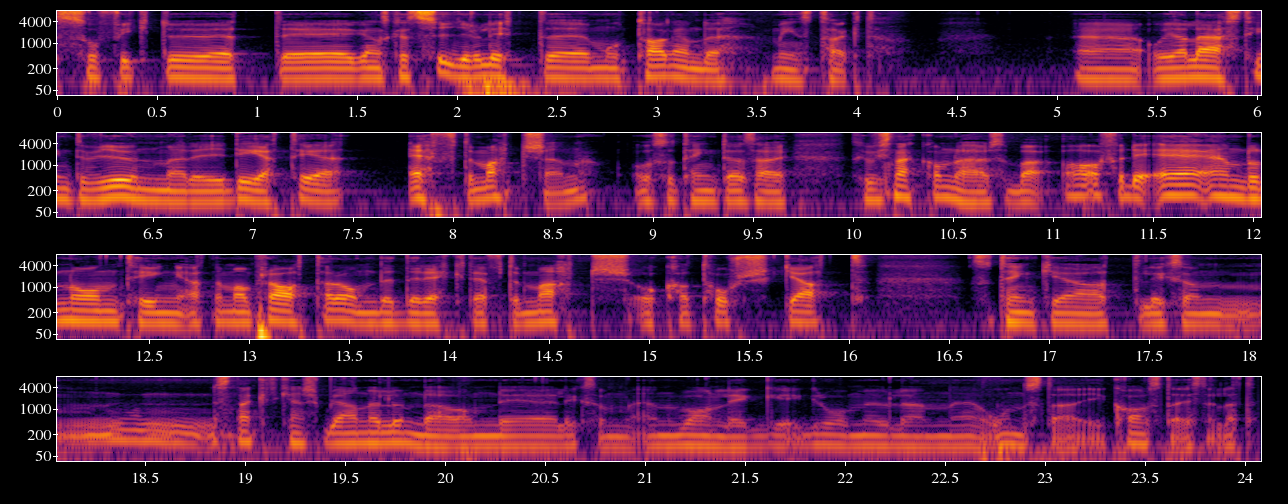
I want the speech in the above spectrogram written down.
så fick du ett eh, ganska syrligt eh, mottagande minst sagt. Eh, och jag läste intervjun med dig i DT efter matchen och så tänkte jag så här, ska vi snacka om det här? Så bara, ja för det är ändå någonting att när man pratar om det direkt efter match och har torskat så tänker jag att liksom, mm, snacket kanske blir annorlunda om det är liksom en vanlig gråmulen eh, onsdag i Karlstad istället.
